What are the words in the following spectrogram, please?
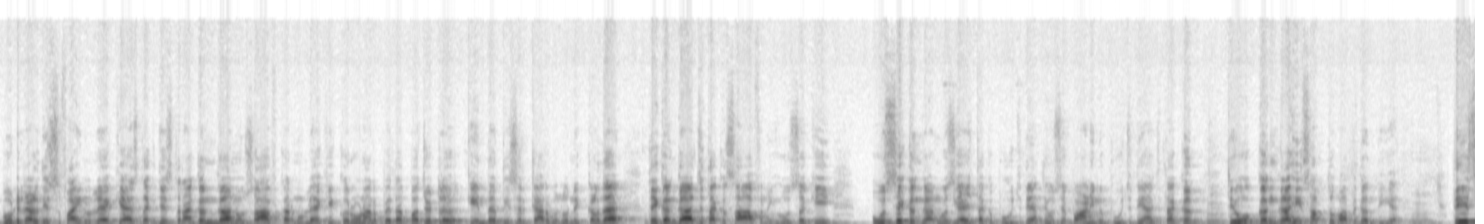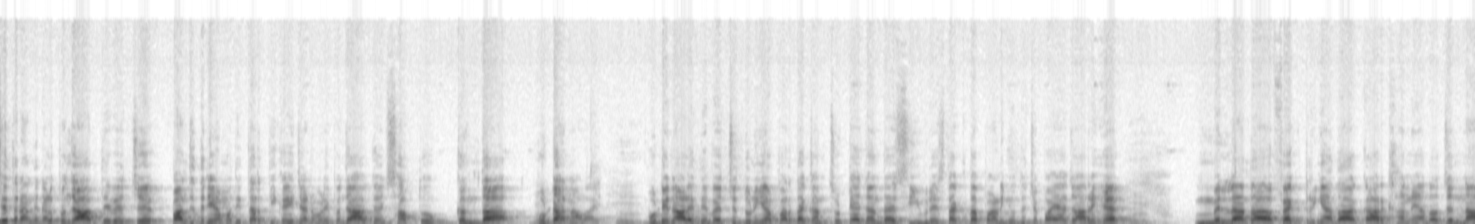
ਬੁੱਢੇ ਨਾਲੇ ਦੀ ਸਫ਼ਾਈ ਨੂੰ ਲੈ ਕੇ ਅੱਜ ਤੱਕ ਜਿਸ ਤਰ੍ਹਾਂ ਗੰਗਾ ਨੂੰ ਸਾਫ਼ ਕਰਨ ਨੂੰ ਲੈ ਕੇ ਕਰੋੜਾਂ ਰੁਪਏ ਦਾ ਬਜਟ ਕੇਂਦਰ ਦੀ ਸਰਕਾਰ ਵੱਲੋਂ ਨਿਕਲਦਾ ਹੈ ਤੇ ਗੰਗਾ ਅੱਜ ਤੱਕ ਸਾਫ਼ ਨਹੀਂ ਹੋ ਸਕੀ ਉਸੇ ਗੰਗਾ ਨੂੰ ਅਸੀਂ ਅੱਜ ਤੱਕ ਪੂਜਦੇ ਹਾਂ ਤੇ ਉਸੇ ਪਾਣੀ ਨੂੰ ਪੂਜਦੇ ਹਾਂ ਅੱਜ ਤੱਕ। ਤੇ ਉਹ ਗੰਗਾ ਹੀ ਸਭ ਤੋਂ ਵੱਧ ਗੰਦੀ ਹੈ। ਤੇ ਇਸੇ ਤਰ੍ਹਾਂ ਦੇ ਨਾਲ ਪੰਜਾਬ ਦੇ ਵਿੱਚ ਪੰਜ ਦਰਿਆਵਾਂ ਦੀ ਧਰਤੀ ਕਹੀ ਜਾਣ ਵਾਲੇ ਪੰਜਾਬ ਦੇ ਵਿੱਚ ਸਭ ਤੋਂ ਗੰਦਾ ਬੁੱਢਾ ਨਾਲਾ ਹੈ। ਬੁੱਢੇ ਨਾਲੇ ਦੇ ਵਿੱਚ ਦੁਨੀਆ ਭਰ ਦਾ ਗੰਦ ਸੁੱਟਿਆ ਜਾਂਦਾ ਹੈ। ਸੀਵਰੇਜ ਤੱਕ ਦਾ ਪਾਣੀ ਉਹਦੇ ਚ ਪਾਇਆ ਜਾ ਰਿਹਾ ਹੈ। ਮਿੱਲਾਂ ਦਾ ਫੈਕਟਰੀਆਂ ਦਾ ਕਾਰਖਾਨਿਆਂ ਦਾ ਜਿੰਨਾ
